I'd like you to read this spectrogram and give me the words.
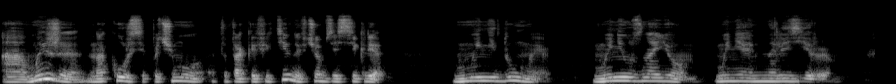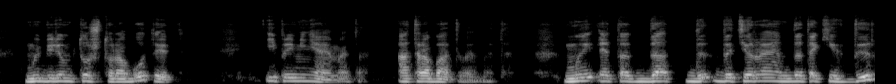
А мы же на курсе, почему это так эффективно и в чем здесь секрет? Мы не думаем, мы не узнаем, мы не анализируем. Мы берем то, что работает, и применяем это, отрабатываем это. Мы это до, до, дотираем до таких дыр,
